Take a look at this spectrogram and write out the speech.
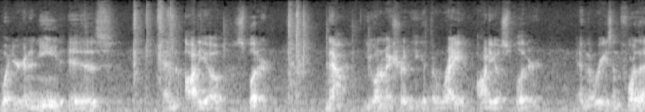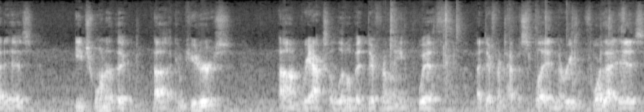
what you're going to need is an audio splitter. Now, you want to make sure that you get the right audio splitter. And the reason for that is each one of the uh, computers um, reacts a little bit differently with a different type of split. And the reason for that is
